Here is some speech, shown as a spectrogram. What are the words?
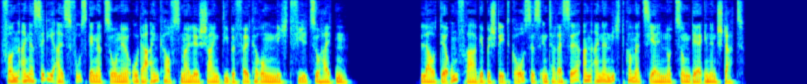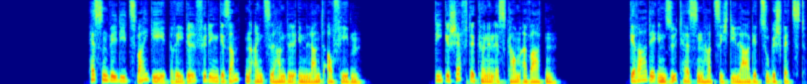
von einer City als Fußgängerzone oder Einkaufsmeile scheint die Bevölkerung nicht viel zu halten. Laut der Umfrage besteht großes Interesse an einer nicht kommerziellen Nutzung der Innenstadt. Hessen will die 2G-Regel für den gesamten Einzelhandel im Land aufheben. Die Geschäfte können es kaum erwarten. Gerade in Südhessen hat sich die Lage zugespitzt.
